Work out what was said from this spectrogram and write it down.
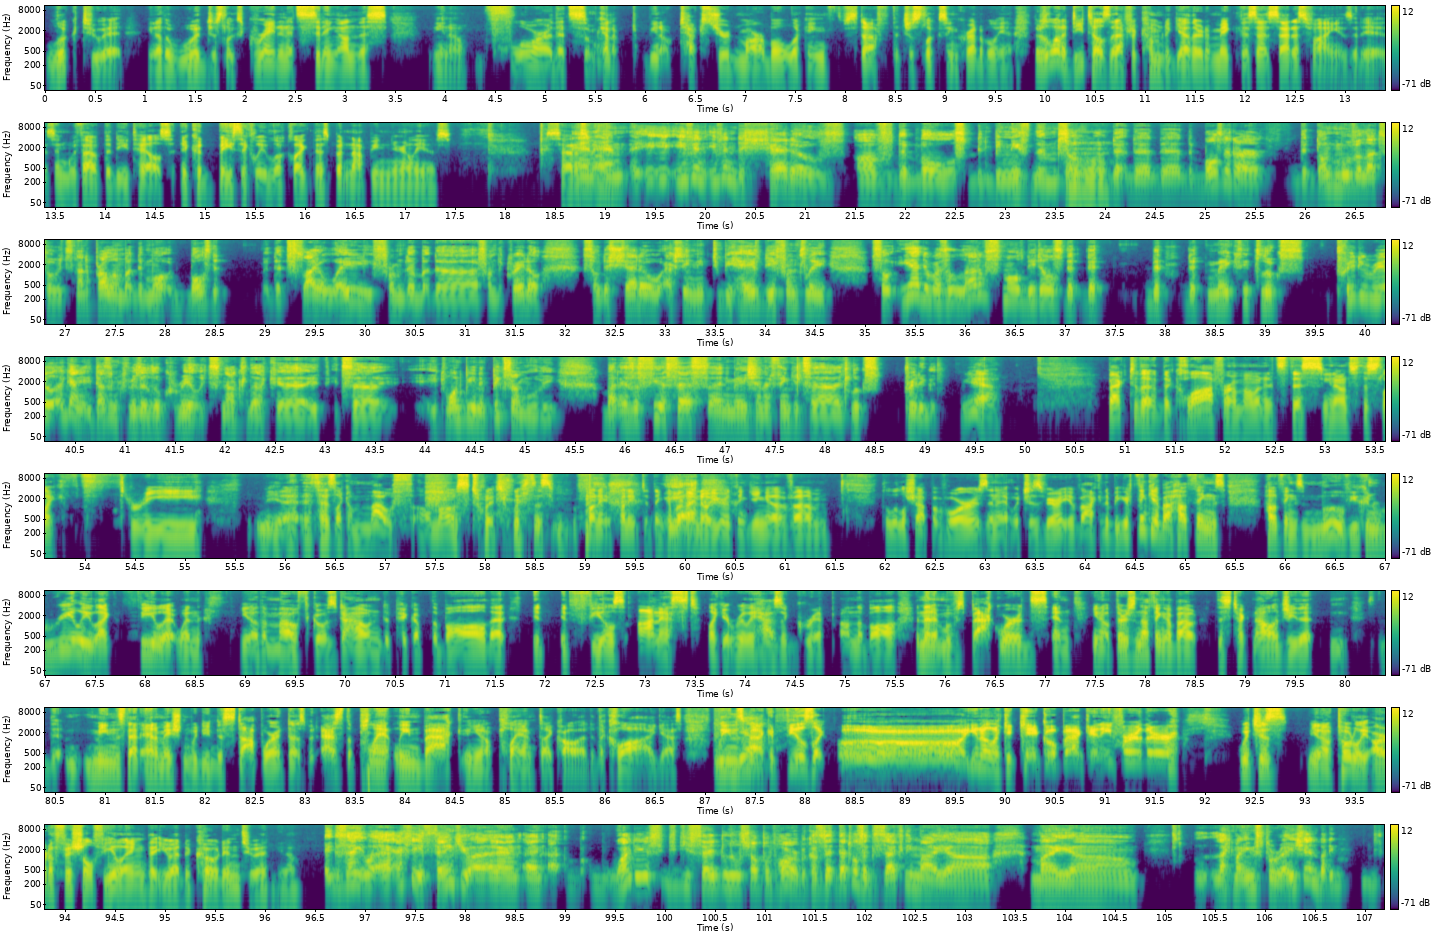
look to it, you know, the wood just looks great, and it's sitting on this you know floor that's some kind of you know textured marble looking stuff that just looks incredible you know there's a lot of details that have to come together to make this as satisfying as it is and without the details it could basically look like this but not be nearly as satisfying. and, and even even the shadows of the balls beneath them so mm-hmm. the, the the the balls that are that don't move a lot so it's not a problem but the more balls that that fly away from the the from the cradle so the shadow actually need to behave differently. So yeah there was a lot of small details that that that that makes it looks pretty real. Again it doesn't really look real. It's not like uh, it, it's a it won't be in a pixar movie but as a css animation i think it's uh it looks pretty good yeah back to the the claw for a moment it's this you know it's this like three you know, it has like a mouth almost, which, which is funny, funny to think about. Yeah. I know you were thinking of um, the Little Shop of Horrors in it, which is very evocative. But you're thinking about how things how things move. You can really like feel it when you know the mouth goes down to pick up the ball that it it feels honest like it really has a grip on the ball and then it moves backwards and you know there's nothing about this technology that, that means that animation would need to stop where it does but as the plant lean back you know plant i call it the claw i guess leans yeah. back it feels like oh you know like it can't go back any further which is you know totally artificial feeling that you had to code into it you know Exactly. Well, actually, thank you. Uh, and and uh, why do you did you say Little Shop of Horror? Because that, that was exactly my uh, my uh, like my inspiration, but it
